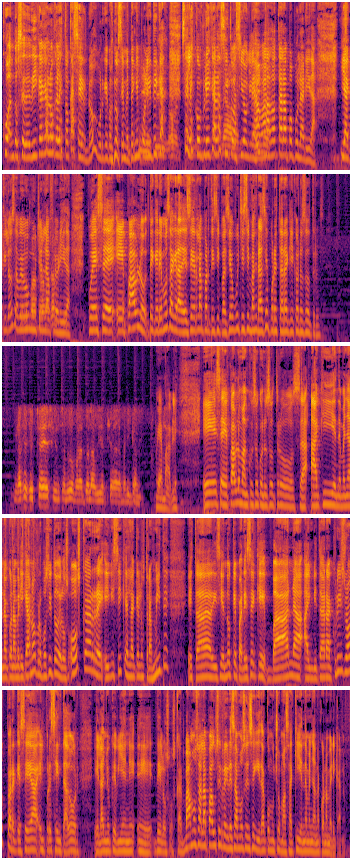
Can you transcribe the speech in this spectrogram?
cuando se dedican a lo que les toca hacer, ¿no? Porque cuando se meten en política se les complica la situación, les ha bajado hasta la popularidad. Y aquí lo sabemos mucho en la Florida. Pues eh, eh, Pablo, te queremos agradecer la participación. Muchísimas gracias por estar aquí con nosotros. Gracias a ustedes y un saludo para toda la audiencia americana. Muy amable. Es eh, Pablo Mancuso con nosotros ah, aquí en De Mañana con Americano. A propósito de los Oscar, eh, ABC, que es la que los transmite, está diciendo que parece que van a, invitar a Chris Rock para que sea el presentador el año que viene eh, de los Oscar. Vamos a la pausa y regresamos enseguida con mucho más aquí en De Mañana con Americano.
